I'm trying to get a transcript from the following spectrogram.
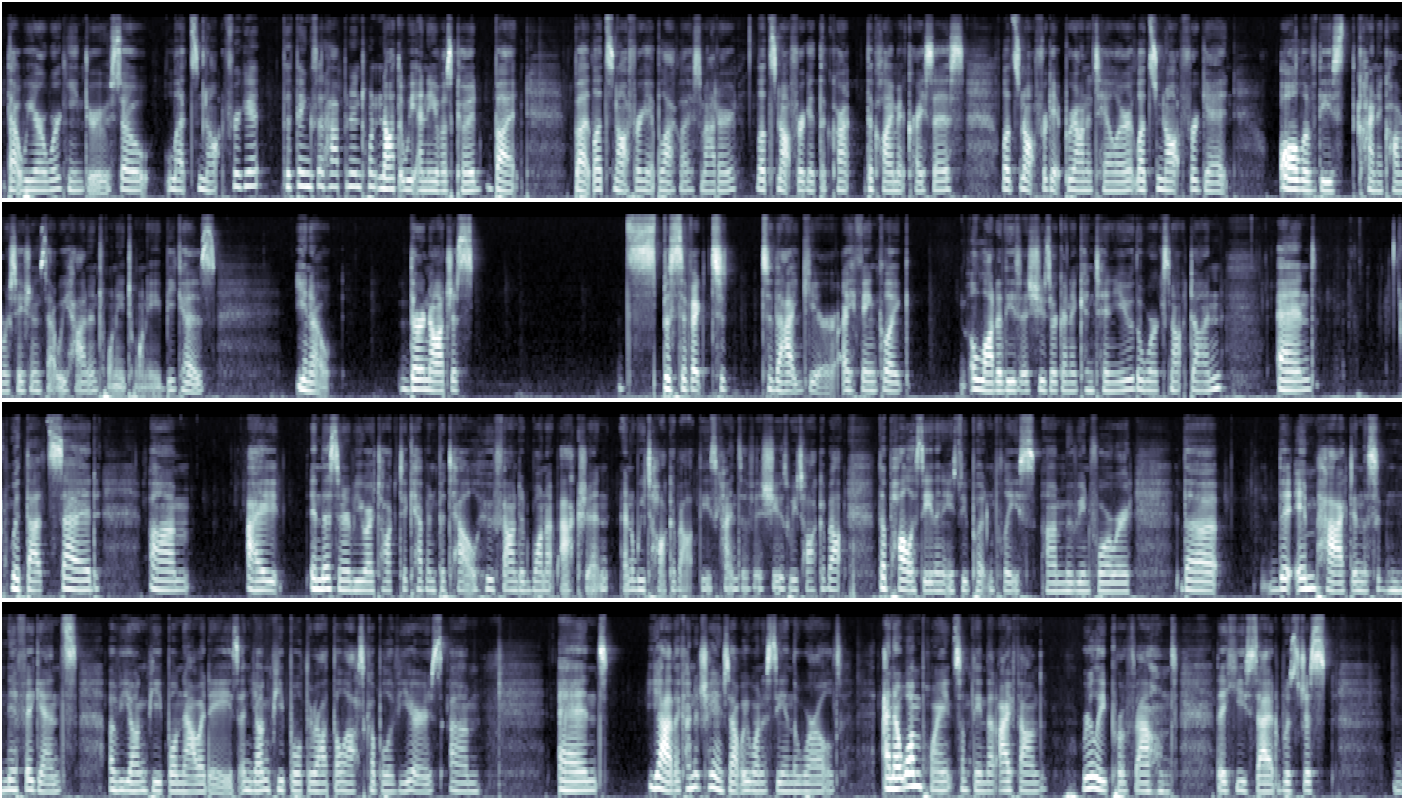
that we are working through. So let's not forget the things that happened in 20. Not that we any of us could, but but let's not forget Black Lives Matter. Let's not forget the the climate crisis. Let's not forget Breonna Taylor. Let's not forget all of these kind of conversations that we had in 2020 because you know, they're not just specific to to that year. I think like a lot of these issues are going to continue. The work's not done. And with that said, um, I in this interview, I talked to Kevin Patel, who founded One Up Action, and we talk about these kinds of issues. We talk about the policy that needs to be put in place um, moving forward, the the impact and the significance of young people nowadays and young people throughout the last couple of years, um, and yeah, the kind of change that we want to see in the world. And at one point, something that I found really profound that he said was just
